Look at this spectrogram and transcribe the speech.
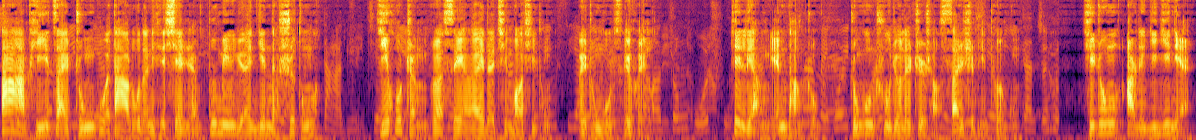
大批在中国大陆的那些线人不明原因的失踪了，几乎整个 CIA 的情报系统被中共摧毁了。这两年当中，中共处决了至少三十名特工，其中2011年，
